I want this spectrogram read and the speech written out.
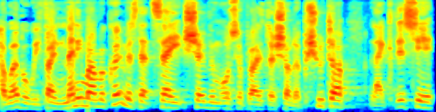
However, we find many Marmakoimis that say Shovim also applies to Shana Pshuta, like this year,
